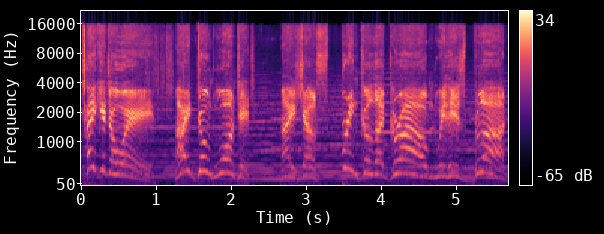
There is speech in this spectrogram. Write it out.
Take it away! I don't want it! I shall sprinkle the ground with his blood!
